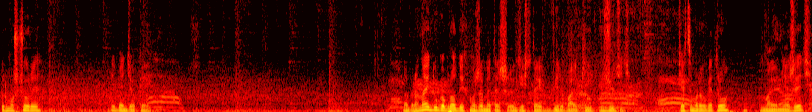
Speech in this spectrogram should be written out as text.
turmoszczury. I będzie ok. Dobra, no i długobrodych możemy też gdzieś tutaj w wir walki rzucić. Ciewcy Morego Wiatru mają nie żyć.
